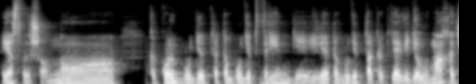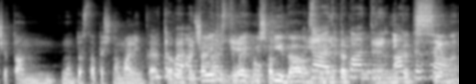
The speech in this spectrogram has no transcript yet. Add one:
я слышал, но какой будет, это будет в ринге, или это будет так, как я видел в Махаче, там ну, достаточно маленькая ну, коробочка. Там ну, мешки, да? Да, это как, такой антер, не как сеном,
